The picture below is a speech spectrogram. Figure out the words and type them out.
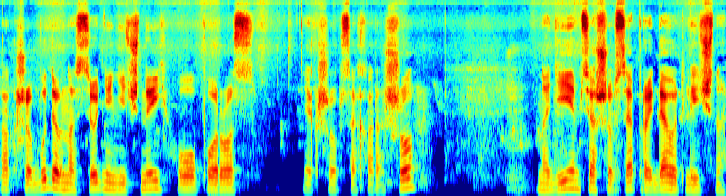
Так що буде в нас сьогодні нічний опорос. Якщо все хорошо. Надіємося, що все пройде отлично.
